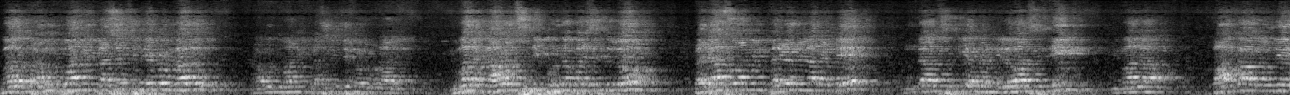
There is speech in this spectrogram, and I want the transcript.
ఇవాళ ప్రభుత్వాన్ని ప్రశ్నించేటప్పుడు కాదు ప్రభుత్వాన్ని ప్రశ్నించేటప్పుడు ఉండాలి. ఇవాళ కావాల్సింది ఇప్పుడున్న పరిస్థితుల్లో ప్రజాస్వామ్యం పరిగణించాలంటే ఉండాల్సింది అక్కడ నిలవాల్సింది ఇవాళ బాగా ఉండే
